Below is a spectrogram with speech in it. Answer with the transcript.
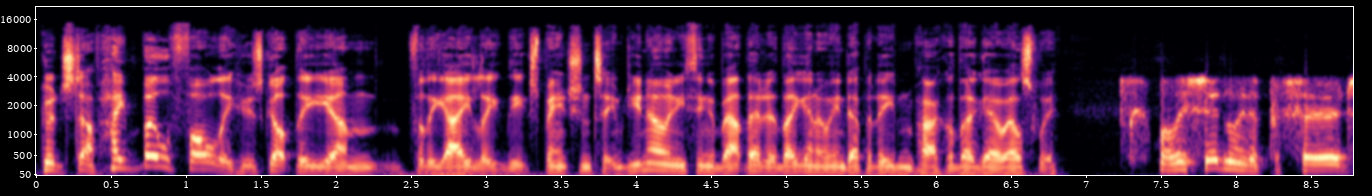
Good stuff. Hey, Bill Foley, who's got the um, for the A League, the expansion team. Do you know anything about that? Are they going to end up at Eden Park or they go elsewhere? Well, they're certainly the preferred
